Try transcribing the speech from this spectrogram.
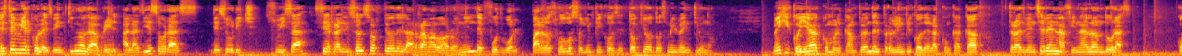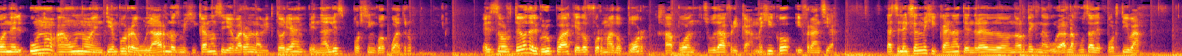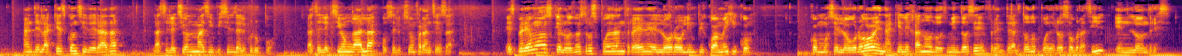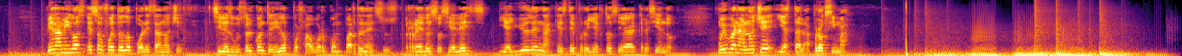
Este miércoles 21 de abril a las 10 horas de Zurich, Suiza, se realizó el sorteo de la rama varonil de fútbol para los Juegos Olímpicos de Tokio 2021. México llega como el campeón del preolímpico de la CONCACAF, tras vencer en la final a Honduras. Con el 1 a 1 en tiempo regular, los mexicanos se llevaron la victoria en penales por 5 a 4. El sorteo del grupo A quedó formado por Japón, Sudáfrica, México y Francia. La selección mexicana tendrá el honor de inaugurar la justa deportiva, ante la que es considerada la selección más difícil del grupo, la selección gala o selección francesa. Esperemos que los nuestros puedan traer el oro olímpico a México, como se logró en aquel lejano 2012 frente al todopoderoso Brasil en Londres. Bien amigos, eso fue todo por esta noche. Si les gustó el contenido, por favor compartan en sus redes sociales y ayuden a que este proyecto siga creciendo. Muy buena noche y hasta la próxima.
